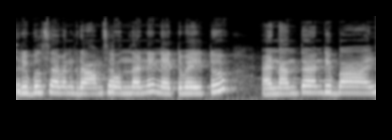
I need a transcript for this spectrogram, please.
triple seven grams ఉందండి నెట్ వెయిట్ అండ్ అంతే అండి బాయ్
